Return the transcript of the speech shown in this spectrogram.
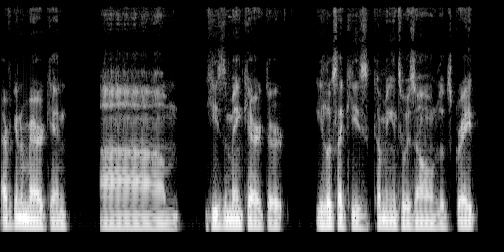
African American. Um, he's the main character. He looks like he's coming into his own. Looks great.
